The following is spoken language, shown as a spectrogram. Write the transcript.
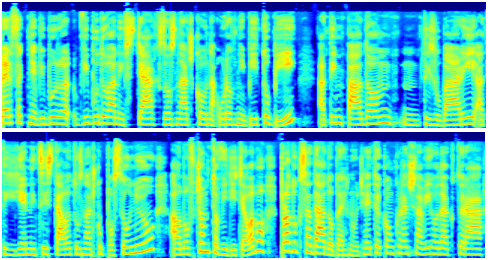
perfektne vybudovaný vzťah so značkou na úrovni B2B a tým pádom tí zubári a tí hygienici stále tú značku posilňujú? Alebo v čom to vidíte? Lebo produkt sa dá dobehnúť. Hej, to je konkurenčná výhoda, ktorá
